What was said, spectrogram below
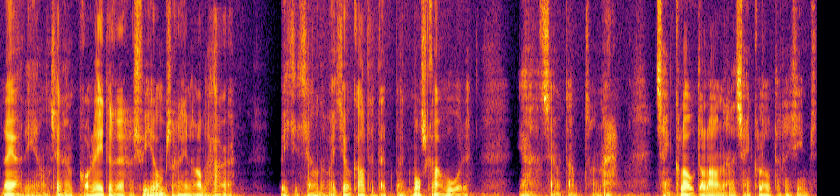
nou ja, die een ontzettend proleterige sfeer om zich heen hadden hangen. Beetje hetzelfde wat je ook altijd uit, Moskou hoorde. Ja, zijn, dat, nou, het zijn klote landen, het zijn klote regimes.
